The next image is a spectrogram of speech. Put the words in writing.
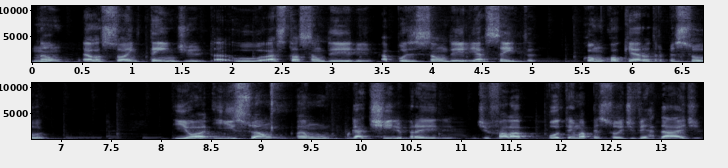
Não, ela só entende a, o- a situação dele, a posição dele e aceita, como qualquer outra pessoa. E, e isso é um, é um gatilho para ele, de falar, pô, tem uma pessoa de verdade,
